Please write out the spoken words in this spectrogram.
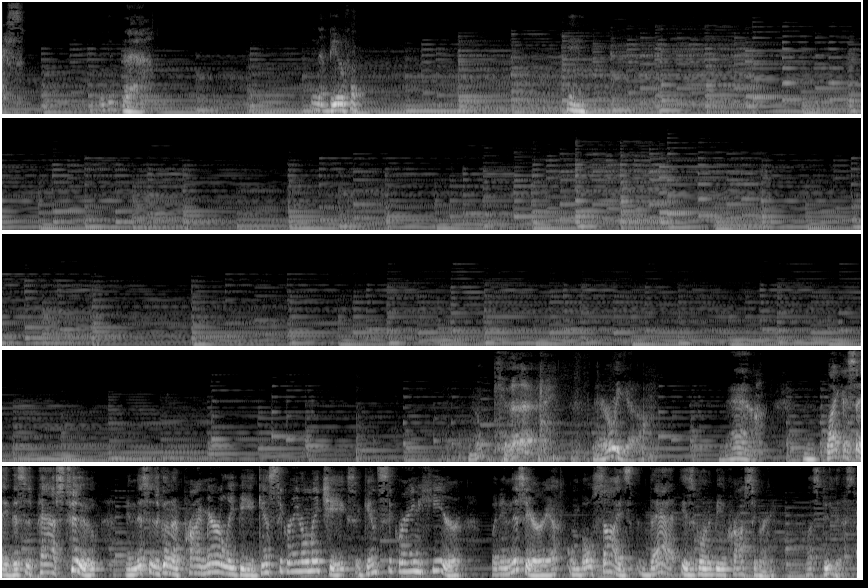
Nice. Look at that. Isn't that beautiful? Okay, there we go. Now, like I say, this is pass two, and this is going to primarily be against the grain on my cheeks, against the grain here, but in this area, on both sides, that is going to be across the grain. Let's do this.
